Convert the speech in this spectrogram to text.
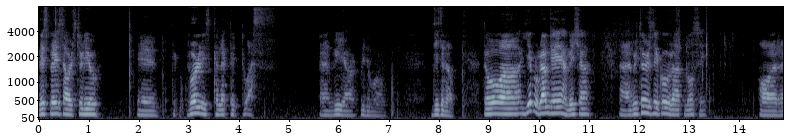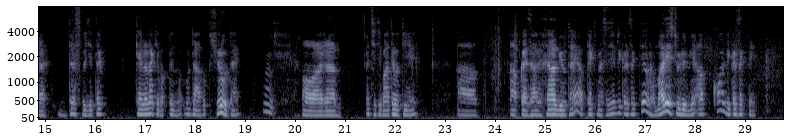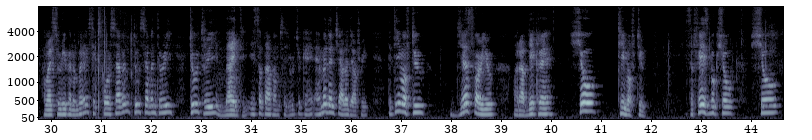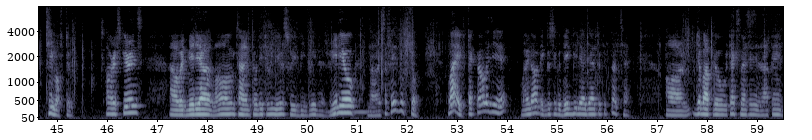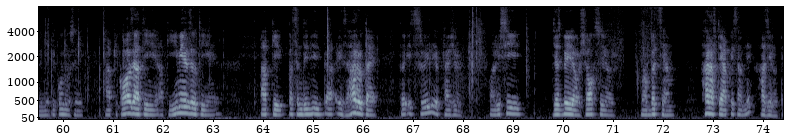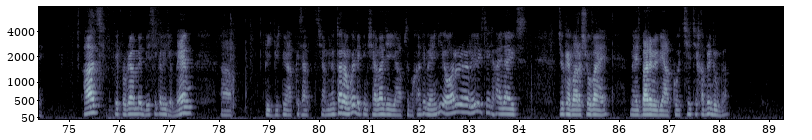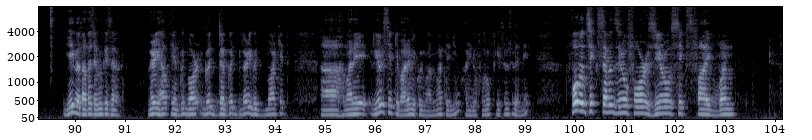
this place our studio world is connected to us and we are with the world جی جناب تو یہ پروگرام جو ہے ہمیشہ ایوری تھرسڈے کو رات نو سے اور دس بجے تک کینیڈا کے وقت مطابق شروع ہوتا ہے. اور اچھی اچھی باتیں ہوتی ہیں. آپ کا اظہار خیال بھی ہوتا ہے. آپ ٹیکسٹ میسیجز بھی کر سکتے ہیں اور ہمارے اسٹوڈیو میں آپ کال بھی کر سکتے ہیں. ہمارے اسٹوڈیو کا نمبر ہے six four seven two seven three two three nine three. اس وقت آپ ہم سے جڑ چکے ہیں۔ احمد ان شاء اللہ Jafri. The team of two just for you اور آپ دیکھ رہے ہیں show team of two it's a Facebook show show team of two اور experience with media long time twenty two years we be doing radio نا it's a Facebook show life technology ہے why not ایک دوسرے کو دیکھ بھی لیا جائے تو کتنا اچھا ہے اور جب آپ لوگ ٹیکسٹ میسیجز آتے ہیں دنیا کے کونوں سے، آپ کی کالز آتی ہیں، آپ کی ای میلز ہوتی ہیں، آپ کی پسندیدگی کا اظہار ہوتا ہے، تو اٹس ریئلی اے پلیجر اور اسی جذبے اور شوق سے اور محبت سے ہم ہر ہفتے آپ کے سامنے حاضر ہوتے ہیں۔ آج کے پروگرام میں بیسیکلی جو میں ہوں بیچ بیچ میں آپ کے ساتھ شامل ہوتا رہوں گا، لیکن شالا جی آپ سے مخاطب رہیں گی اور ریئل اسٹیٹ ہائی لائٹس جو کہ ہمارا شعبہ ہے میں اس بارے میں بھی آپ کو اچھی اچھی خبریں دوں گا۔ یہی بتاتا چلوں کہ sir very healthy and good good good very good market ہمارے ریئل اسٹیٹ کے بارے میں کوئی معلومات لینی ہو خرید و فروخت کے سلسلے میں۔ Four one six seven zero four zero six five one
